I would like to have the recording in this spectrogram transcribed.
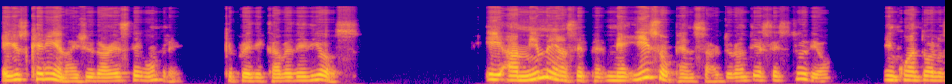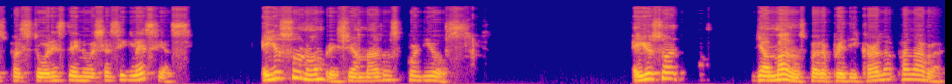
Ellos querían ayudar a este hombre que predicaba de Dios. Y a mí me, hace, me hizo pensar durante este estudio en cuanto a los pastores de nuestras iglesias. Ellos son hombres llamados por Dios. Ellos son llamados para predicar la palabra,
